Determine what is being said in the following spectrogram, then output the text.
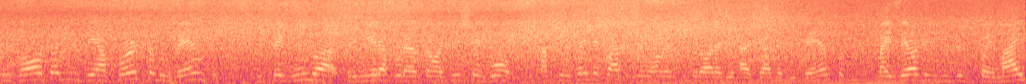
E volto a dizer, a força do vento e segundo a primeira apuração aqui, chegou a 54 km por hora de rajada de vento, mas eu acredito que foi mais.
